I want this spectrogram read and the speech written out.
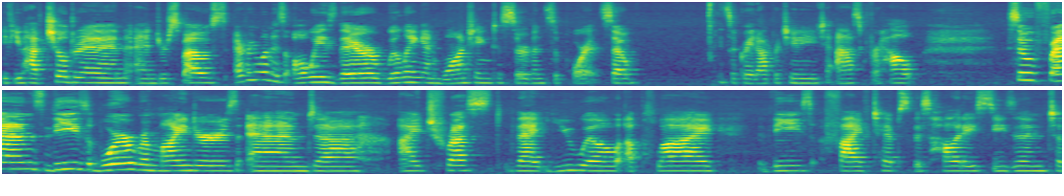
if you have children and your spouse, everyone is always there willing and wanting to serve and support. So it's a great opportunity to ask for help. So, friends, these were reminders, and uh, I trust that you will apply these five tips this holiday season to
